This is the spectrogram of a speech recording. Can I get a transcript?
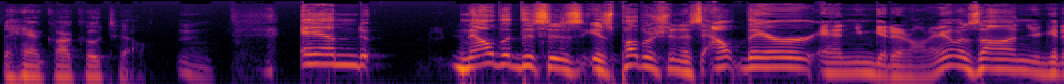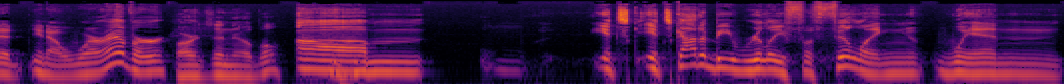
the Hancock Hotel. And now that this is, is published and it's out there and you can get it on Amazon, you can get it, you know, wherever. Barnes and Noble. um, it's it's got to be really fulfilling when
